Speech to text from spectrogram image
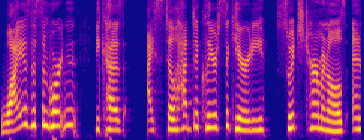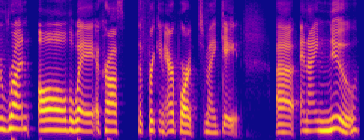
Why is this important? Because I still had to clear security, switch terminals, and run all the way across the freaking airport to my gate. Uh, and I knew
